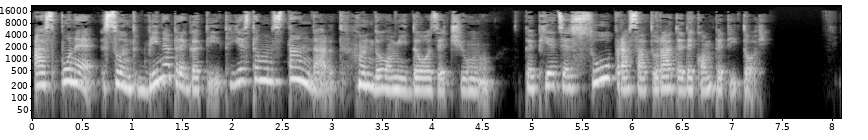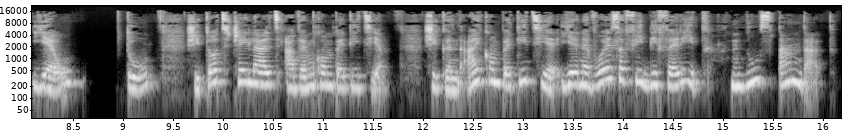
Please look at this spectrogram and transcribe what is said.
A spune sunt bine pregătit este un standard în 2021 pe piețe supra-saturate de competitori. Eu, tu și toți ceilalți avem competiție. Și când ai competiție, e nevoie să fii diferit, nu standard.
